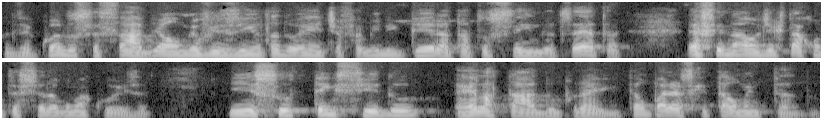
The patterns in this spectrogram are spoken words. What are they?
Quer dizer, quando você sabe, ó, oh, o meu vizinho está doente, a família inteira está tossindo, etc., é sinal de que está acontecendo alguma coisa. E isso tem sido relatado por aí. Então parece que está aumentando.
